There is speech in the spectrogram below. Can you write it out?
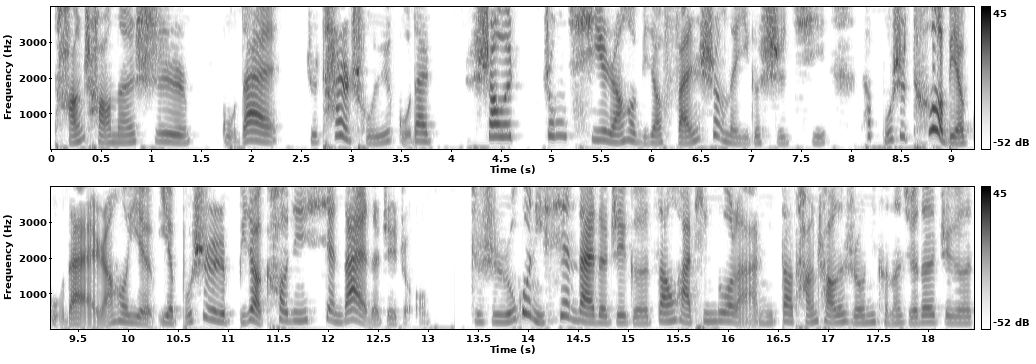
唐朝呢是古代，就是它是处于古代稍微中期，然后比较繁盛的一个时期，它不是特别古代，然后也也不是比较靠近现代的这种。就是如果你现代的这个脏话听多了，你到唐朝的时候，你可能觉得这个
